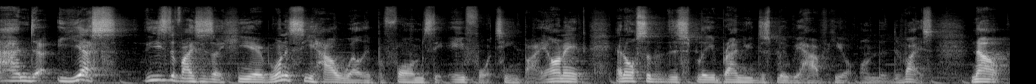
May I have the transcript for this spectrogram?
And uh, yes, these devices are here. We want to see how well it performs the A14 Bionic and also the display, brand new display we have here on the device. Now,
